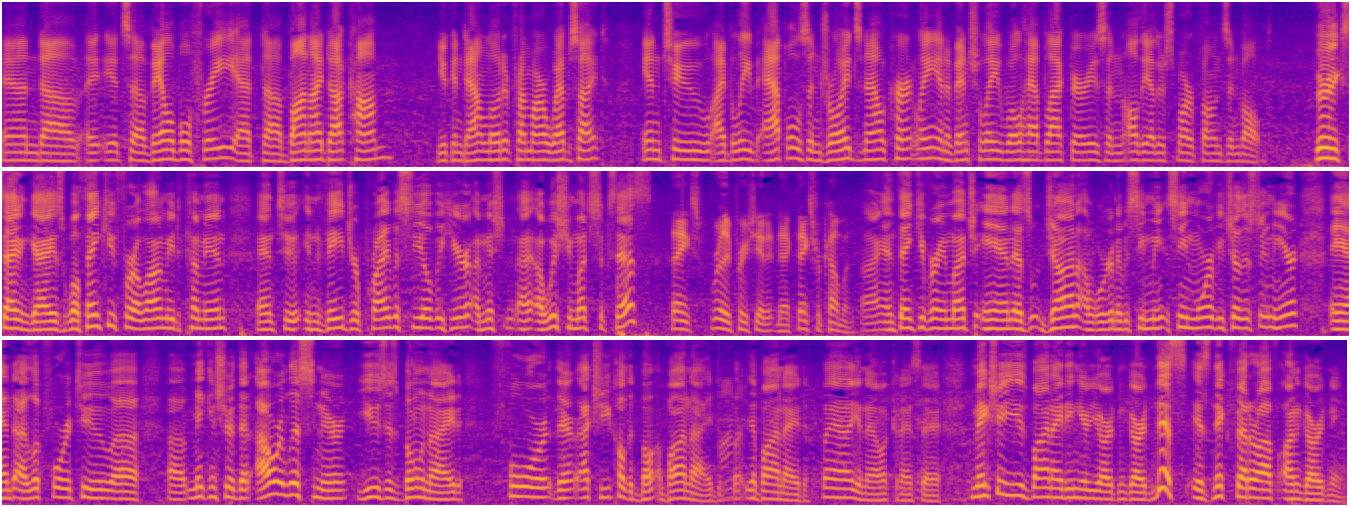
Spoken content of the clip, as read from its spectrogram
And uh, it's available free at uh, bonide.com. You can download it from our website into, I believe, Apples and Droids now currently, and eventually we'll have Blackberries and all the other smartphones involved. Very exciting, guys. Well, thank you for allowing me to come in and to invade your privacy over here. I, miss, I wish you much success. Thanks. Really appreciate it, Nick. Thanks for coming. Uh, and thank you very much. And as John, uh, we're going to be seeing, seeing more of each other soon here. And I look forward to uh, uh, making sure that our listener uses Bonide for their. Actually, you called it bon- Bonide. Yeah, Bonide. Well, you know, what can I say? Make sure you use Bonide in your yard and garden. This is Nick Federoff on gardening.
